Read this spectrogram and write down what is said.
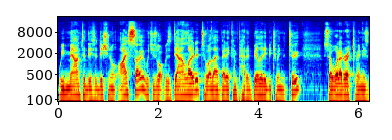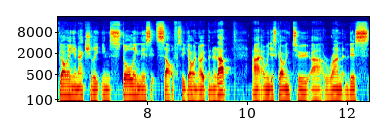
We mounted this additional ISO, which is what was downloaded to allow better compatibility between the two. So what I'd recommend is going and actually installing this itself. So you go and open it up uh, and we're just going to uh, run this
